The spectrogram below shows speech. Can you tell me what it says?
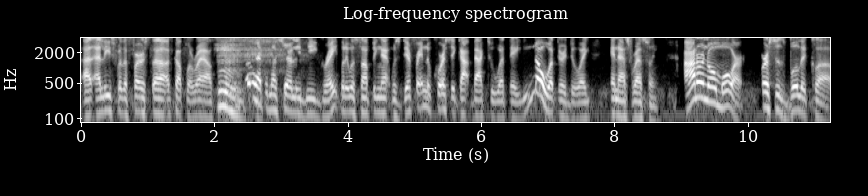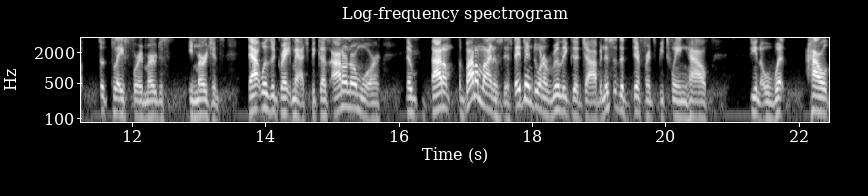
uh, at least for the first uh, couple of rounds. Hmm. it didn't have to necessarily be great, but it was something that was different. And of course, it got back to what they know what they're doing, and that's wrestling. Honor No More versus Bullet Club took place for emergence. Emergence. That was a great match because Honor No More. The bottom, the bottom line is this: they've been doing a really good job, and this is the difference between how, you know, what how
